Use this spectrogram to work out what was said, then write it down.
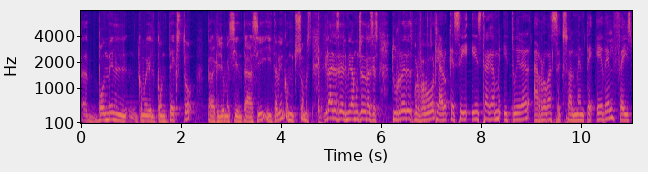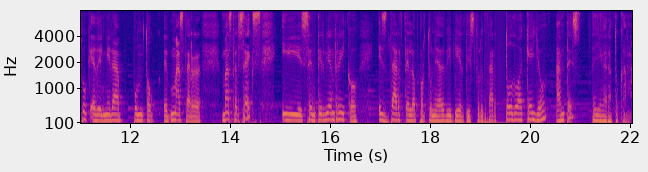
eh, ponme el, como el contexto para que yo me sienta así y también con muchos hombres. Gracias, Edelmira, muchas gracias. Tus redes, por favor. Claro que sí, Instagram y Twitter, arroba sexualmente Edel, Facebook Edelmira punto, eh, master, master sex y sentir bien rico es darte la oportunidad de vivir, disfrutar todo aquello antes de llegar a tu cama.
